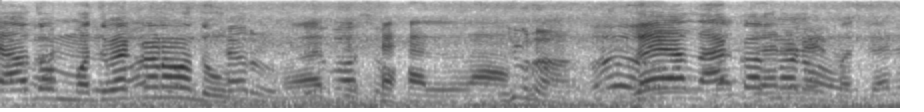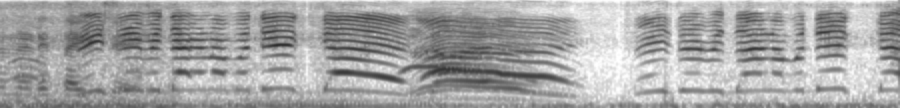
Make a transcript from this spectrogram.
ಯಾವ್ದೋ ಮದ್ವೆ ಕಾಣೋದು ಅದು. ಲೇ, ಅಲ್ಲ್ ಹಾಕೋದ್ ನೋಡು. ಶ್ರೀ ಶ್ರೀ ವಿದ್ಯಾಗಣಪತಿಗೆ ಶ್ರೀ ಶ್ರೀ ವಿದ್ಯಾಗಣಪತಿಗೆ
